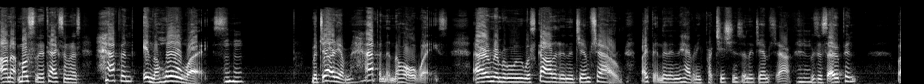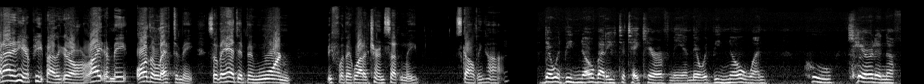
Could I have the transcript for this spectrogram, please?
on uh, most of the attacks on us happened in the hallways. Mm-hmm. Majority of them happened in the hallways. I remember when we were scalded in the gym shower. Back then, they didn't have any partitions in the gym shower. It was just open. But I didn't hear a peep out of the girl on the right of me or the left of me. So they had to have been warned before their water turned suddenly scalding hot. there would be nobody to take care of me, and there would be no one who cared enough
